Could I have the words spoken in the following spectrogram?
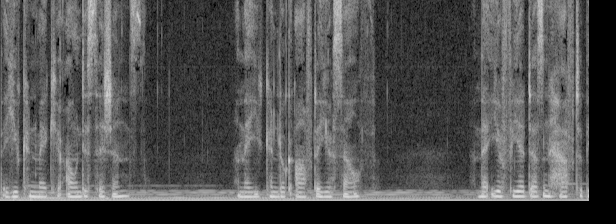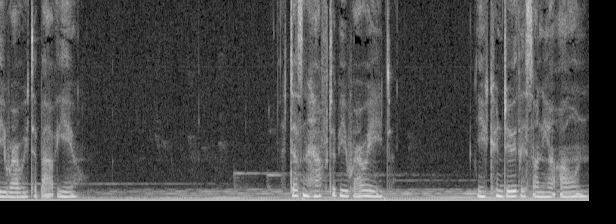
That you can make your own decisions and that you can look after yourself that your fear doesn't have to be worried about you. It doesn't have to be worried. You can do this on your own.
